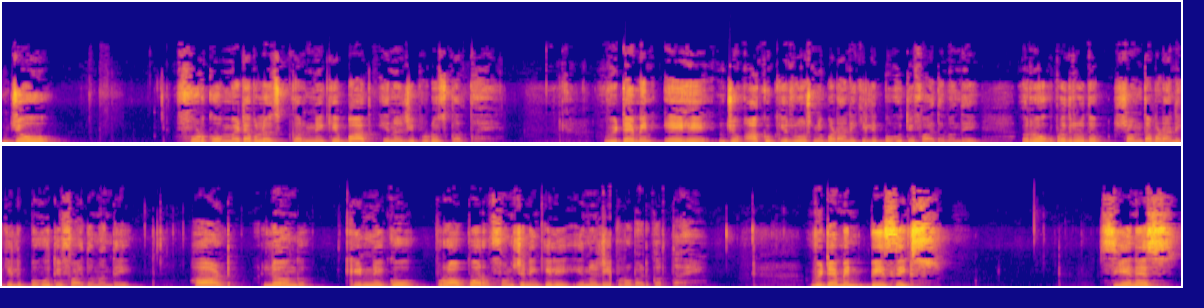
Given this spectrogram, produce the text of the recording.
जो फ़ूड को मेटाबोलाइज करने के बाद एनर्जी प्रोड्यूस करता है। विटामिन ए है, जो आँखों की रोशनी बढ़ाने के लिए बहुत ही फ़ायदेमंद है। रोग प्रतिरोधक क्षमता बढ़ाने के लिए बहुत ही फ़ायदेमंद है। हार्ट, लंग, किडनी को प्रॉपर फंक्शनिंग के लिए एनर्जी प्रोवाइड करता है। विटामिन बी सिक्स सीएनएस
